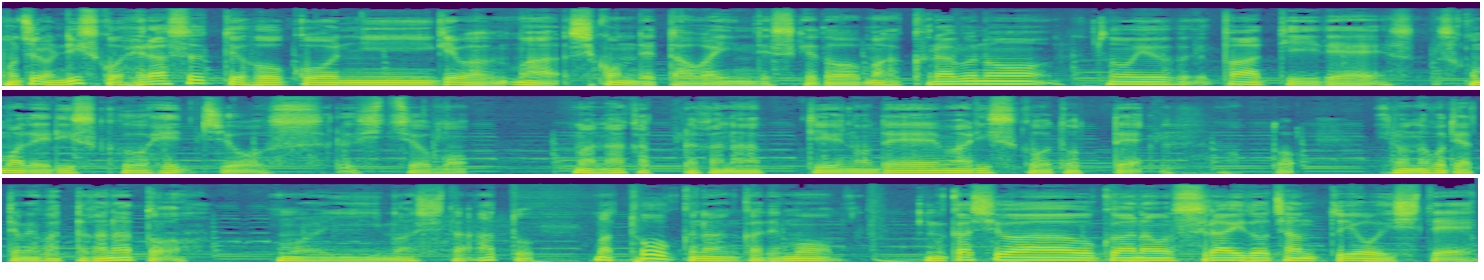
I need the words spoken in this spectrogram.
もちろんリスクを減らすっていう方向に行けば、まあ仕込んでた方がいいんですけど、まあクラブのそういうパーティーでそこまでリスクをヘッジをする必要も、まあなかったかなっていうので、まあリスクを取って、もっといろんなことやってもよかったかなと思いました。あと、まあトークなんかでも、昔は僕あのスライドちゃんと用意して、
